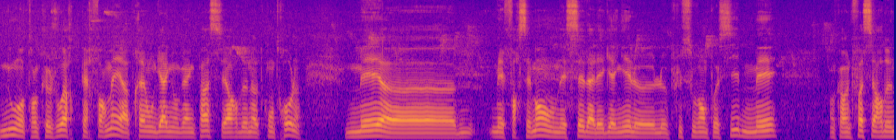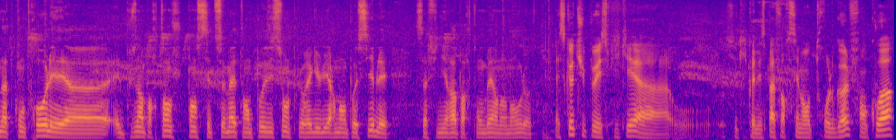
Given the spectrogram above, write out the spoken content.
nous, en tant que joueurs, performer. Après, on gagne, on gagne pas, c'est hors de notre contrôle. Mais, euh, mais forcément, on essaie d'aller gagner le, plus souvent possible. Mais encore une fois, c'est hors de notre contrôle euh, et, le plus important, je pense, c'est de se mettre en position le plus régulièrement possible et ça finira par tomber un moment ou l'autre. Est-ce que tu peux expliquer à ceux qui ne connaissent pas forcément trop le golf en quoi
